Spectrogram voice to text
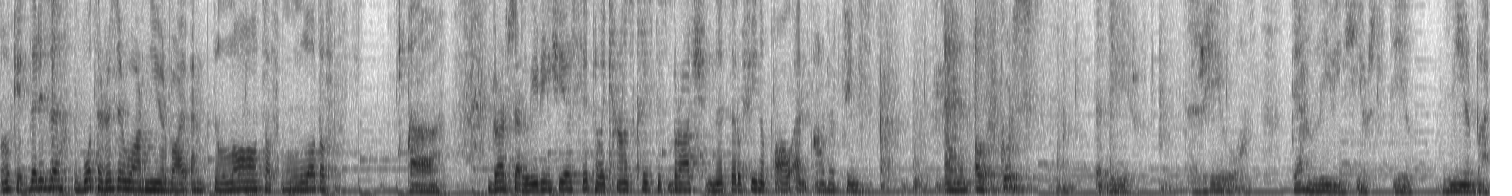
okay there is a water reservoir nearby and a lot of lot of uh, birds are living here. See Pelecanus crispus brach netter rufina pal and other things. And of course the deer the real one. They're living here still nearby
